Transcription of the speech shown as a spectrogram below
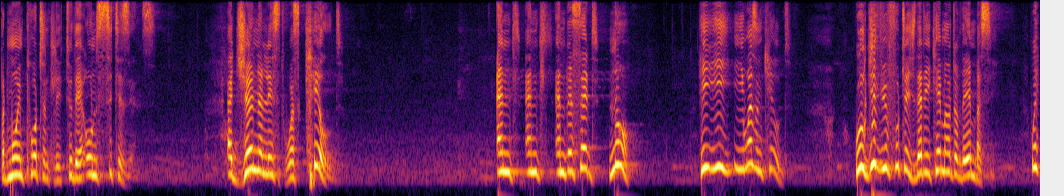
but more importantly, to their own citizens. A journalist was killed. And, and, and they said, no, he, he, he wasn't killed. We'll give you footage that he came out of the embassy. We,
